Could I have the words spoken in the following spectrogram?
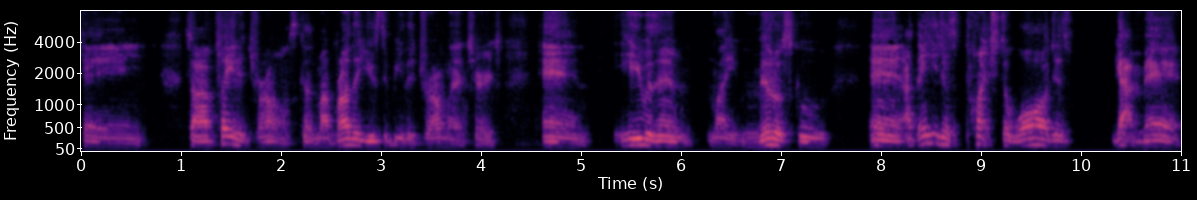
came. So I played the drums because my brother used to be the drummer at church, and he was in like middle school, and I think he just punched the wall, just got mad,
